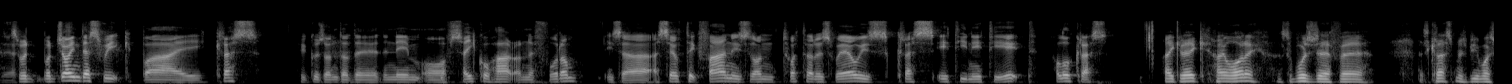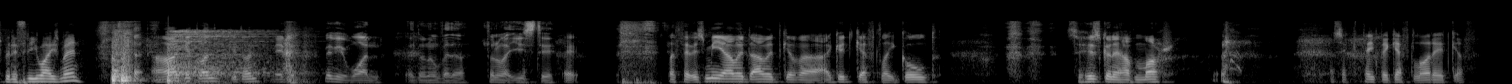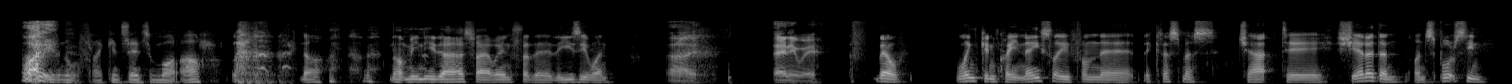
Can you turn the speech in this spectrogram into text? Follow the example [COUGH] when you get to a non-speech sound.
Right. So we're, we're joined this week by Chris, who goes under the, the name of Psycho Heart on the forum. He's a, a Celtic fan. He's on Twitter as well. He's Chris1888. Hello, Chris. Hi Craig, hi Laurie. I suppose if uh, it's Christmas, we must be the three wise men. [LAUGHS] Ah, good one, good one. maybe maybe one. I don't know whether I don't know what used to. If it was me, I would I would give a, a good gift like gold. So who's going to have myrrh? [LAUGHS] That's a type of gift Laurie'd give. I don't even know what frankincense and myrrh are. [LAUGHS] No, [LAUGHS] not me neither. That's why I went for the, the easy one. Aye. Anyway, Well, linking quite nicely from the, the Christmas chat to Sheridan on Sports Scene.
